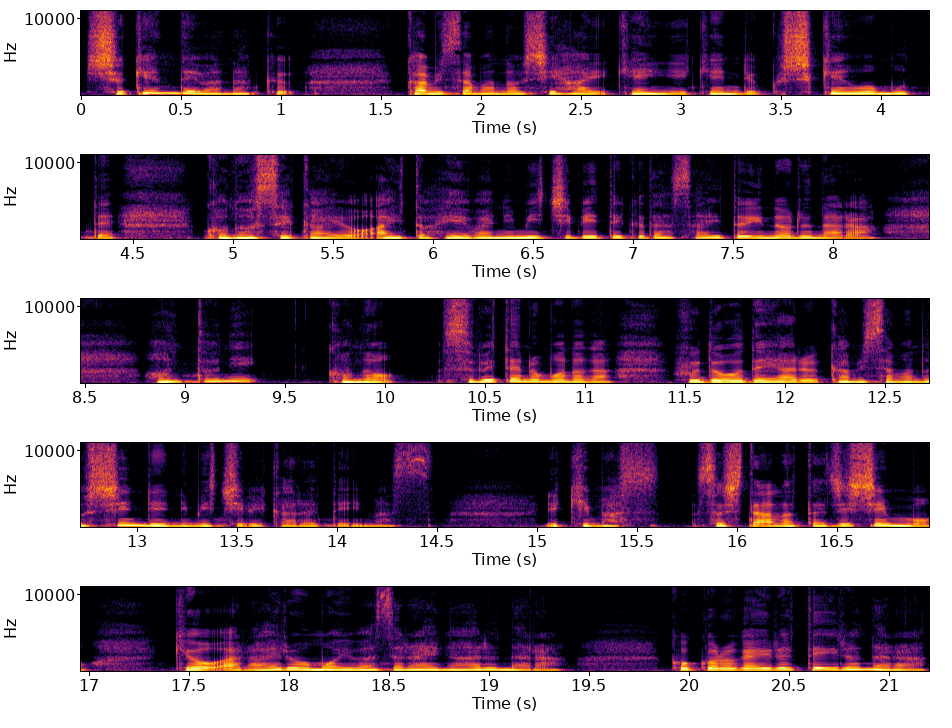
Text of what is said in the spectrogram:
主権ではなく神様の支配権威権力主権を持ってこの世界を愛と平和に導いてくださいと祈るなら本当にこの全てのものが不動である神様の真理に導かれています。行きます。そしてあなた自身も今日あらゆる思い煩いがあるなら心が揺れているなら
